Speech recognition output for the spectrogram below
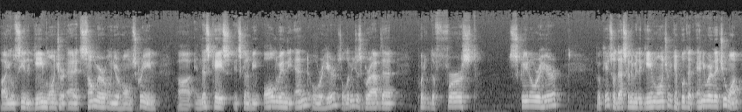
uh, you'll see the game launcher added somewhere on your home screen. Uh, in this case, it's going to be all the way in the end over here. So let me just grab that put the first screen over here. Okay, so that's going to be the game launcher. You can put that anywhere that you want.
